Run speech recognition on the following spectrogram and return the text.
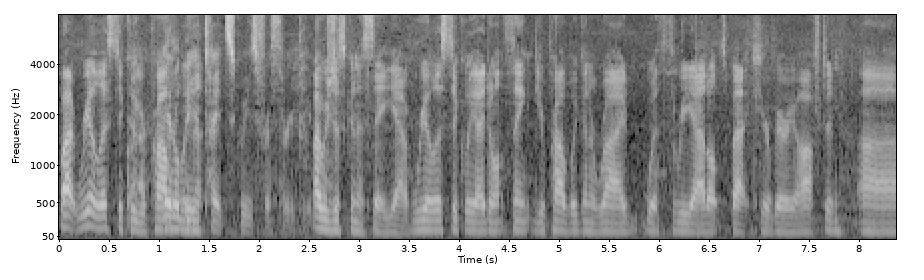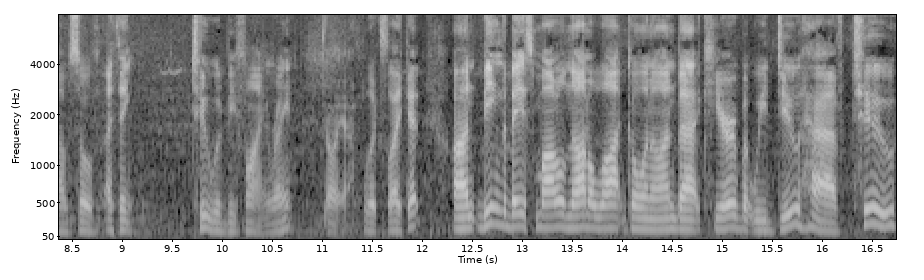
But realistically, yeah. you're probably it'll be not- a tight squeeze for three people. I was just going to say, yeah, realistically, I don't think you're probably going to ride with three adults back here very often. Um, so I think two would be fine, right? oh yeah, Looks like it. On being the base model, not a lot going on back here, but we do have two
